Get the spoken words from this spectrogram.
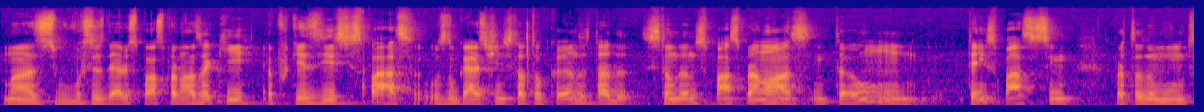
Mas vocês deram espaço para nós aqui, é porque existe espaço. Os lugares que a gente está tocando tá, estão dando espaço para nós. Então tem espaço sim para todo mundo.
